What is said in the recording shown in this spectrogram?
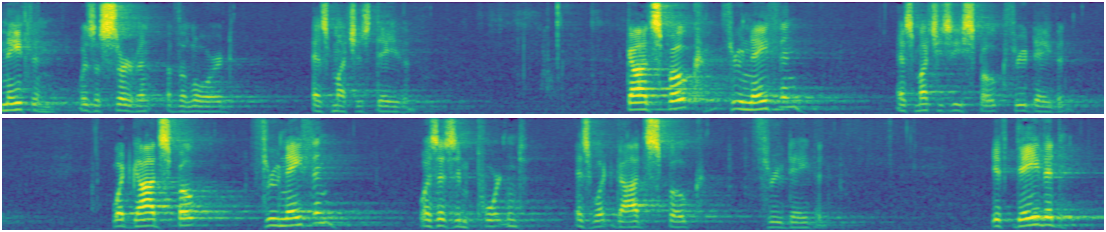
Nathan was a servant of the Lord as much as David. God spoke through Nathan as much as he spoke through David. What God spoke through Nathan was as important as what God spoke through David. If David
